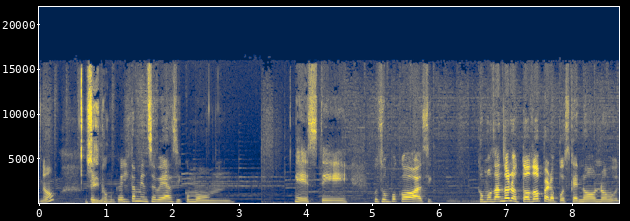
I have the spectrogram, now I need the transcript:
¿no? Sí, no. Como que él también se ve así como, este, pues un poco así, como dándolo todo, pero pues que no, no,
